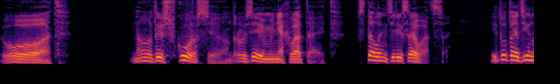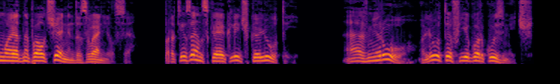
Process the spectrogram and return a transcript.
Вот. Ну, ты ж в курсе, друзей у меня хватает. Стал интересоваться. И тут один мой однополчанин дозвонился. Партизанская кличка Лютый. А в миру Лютов Егор Кузьмич,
